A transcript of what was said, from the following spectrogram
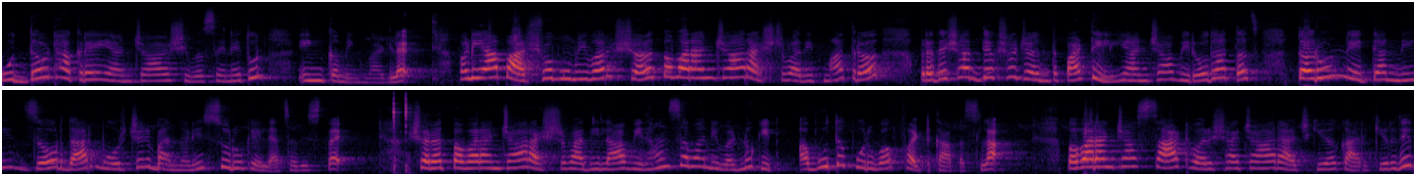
उद्धव ठाकरे यांच्या शिवसेनेतून इन्कमिंग वाढलंय. पण या पार्श्वभूमीवर शरद पवारांच्या राष्ट्रवादीत मात्र प्रदेशाध्यक्ष जयंत पाटील यांच्या विरोधातच तरुण नेत्यांनी जोरदार मोर्चे बांधणी सुरू केल्याचं दिसतंय. शरद पवारांच्या राष्ट्रवादीला विधानसभा निवडणुकीत अभूतपूर्व फटका बसला. पवारांच्या साठ वर्षाच्या राजकीय कारकिर्दीत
